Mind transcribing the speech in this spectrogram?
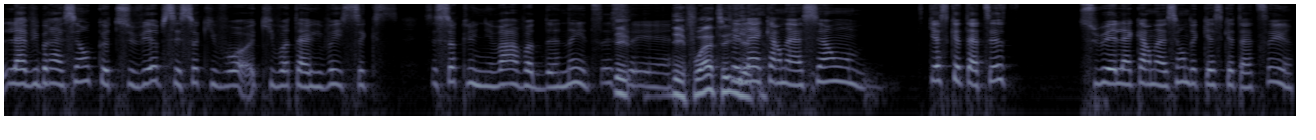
la vibration que tu vibres, c'est ça qui va, qui va t'arriver. C'est ça que l'univers va te donner. Des, C'est des fois, tu sais. c'est a- l'incarnation. Qu'est-ce que tu attires? Tu es l'incarnation de qu'est-ce que tu attires.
